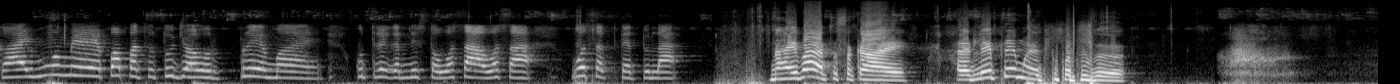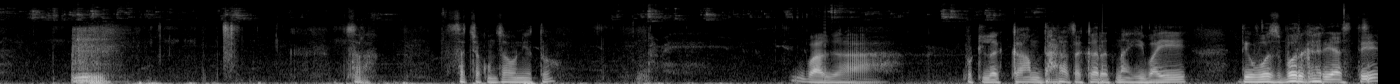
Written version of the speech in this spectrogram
काय मम्मी पप्पाचं तुझ्यावर प्रेम आहे. कुत्रेकर नुसतं वसा वसा वसकत्यात तुला? नाही बा तसं काय? अरे लय प्रेम आहे तुपा तुझं. सच्चाकून जाऊन येतो. बघा कुठलं काम धाडाचं करत नाही बाई. दिवसभर घरी असते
